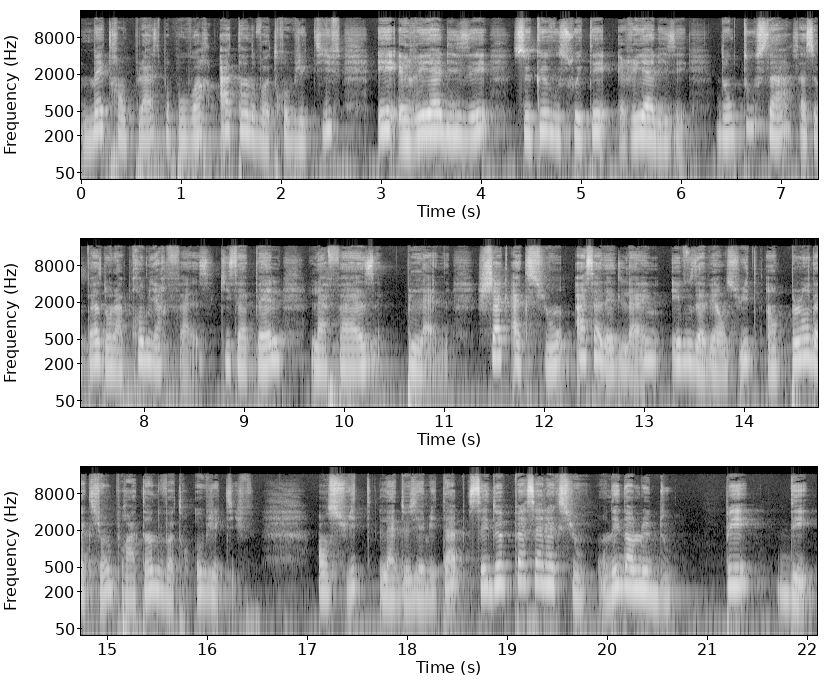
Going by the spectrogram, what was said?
mettre en place pour pouvoir atteindre votre objectif et réaliser ce que vous souhaitez réaliser. Donc tout ça, ça se passe dans la première phase qui s'appelle la phase plane. Chaque action a sa deadline et vous avez ensuite un plan d'action pour atteindre votre objectif. Ensuite, la deuxième étape, c'est de passer à l'action. On est dans le doux. PD.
